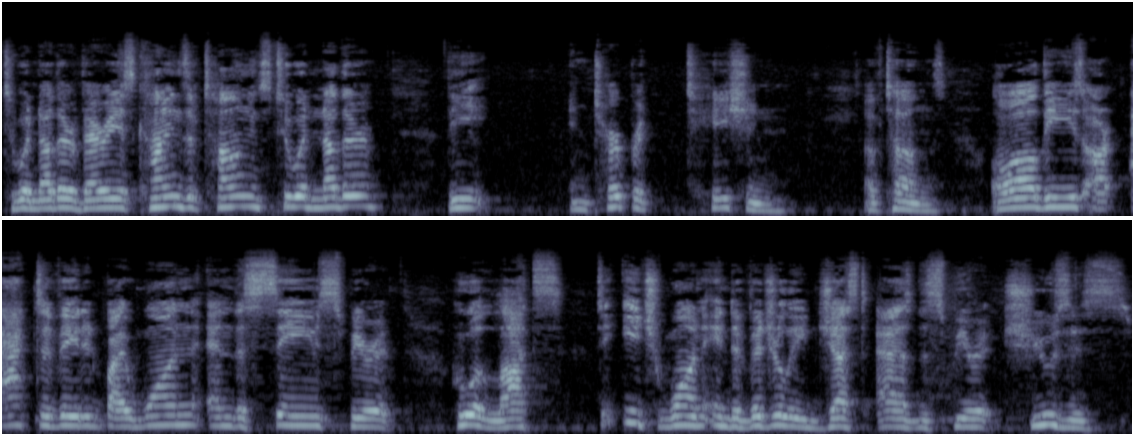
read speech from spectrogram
to another various kinds of tongues, to another the interpretation of tongues. All these are activated by one and the same Spirit who allots to each one individually just as the Spirit chooses.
